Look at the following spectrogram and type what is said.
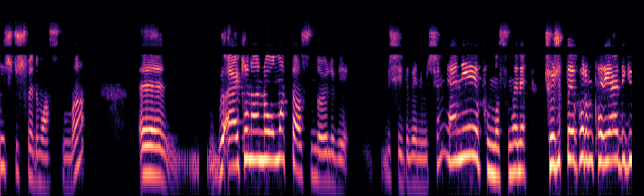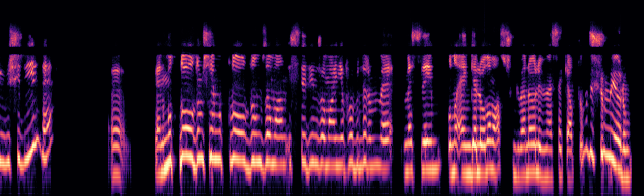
hiç düşmedim aslında. E, erken anne olmak da aslında öyle bir bir şeydi benim için. Yani niye yapılmasın? Hani çocuk da yaparım kariyerde gibi bir şey değil de e, yani mutlu olduğum şey mutlu olduğum zaman istediğim zaman yapabilirim ve mesleğim buna engel olamaz. Çünkü ben öyle bir meslek yaptığımı düşünmüyorum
